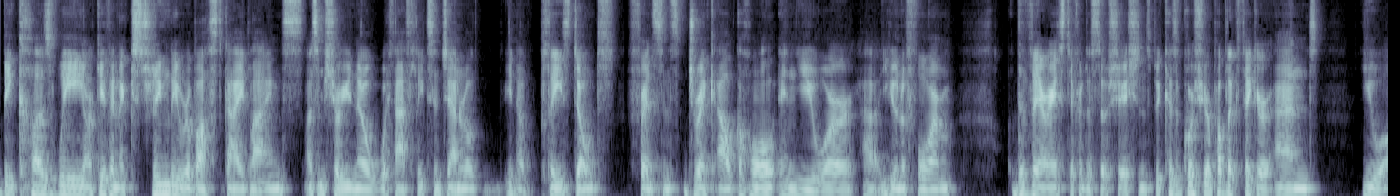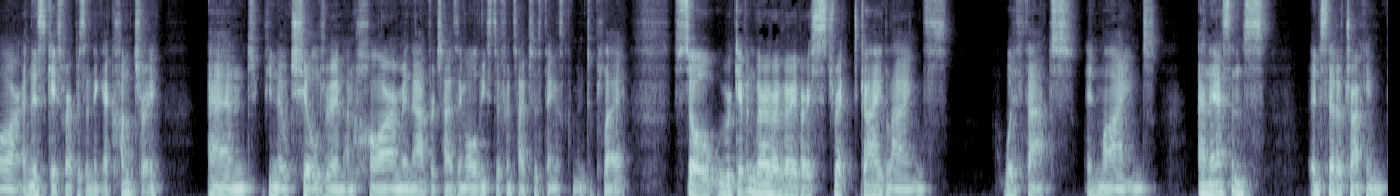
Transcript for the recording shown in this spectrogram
because we are given extremely robust guidelines, as I'm sure you know, with athletes in general. you know, please don't, for instance, drink alcohol in your uh, uniform, the various different associations, because of course you're a public figure and you are, in this case, representing a country and, you know, children and harm in advertising, all these different types of things come into play. So we were given very, very, very, very strict guidelines with that in mind. In essence, instead of tracking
